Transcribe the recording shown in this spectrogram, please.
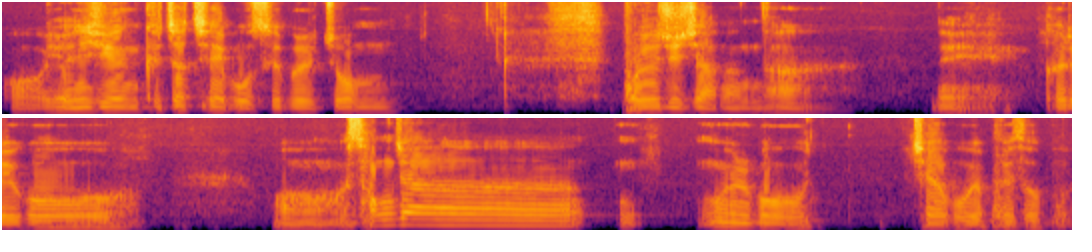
어, 연시은 그 자체의 모습을 좀 보여주지 않았나. 네. 그리고 어, 성장을 뭐 제가 뭐 옆에서 뭐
